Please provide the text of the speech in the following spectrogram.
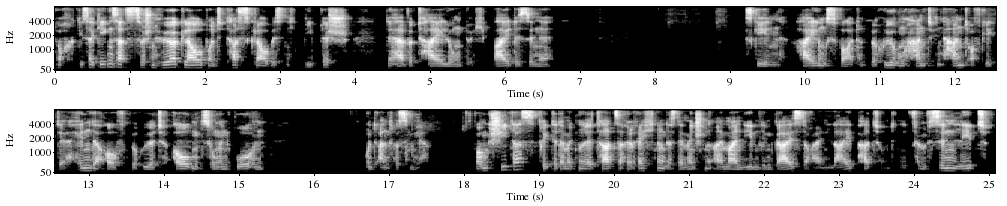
Doch dieser Gegensatz zwischen Hörglaube und Tastglaube ist nicht biblisch. Der Herr wird Heilung durch beide Sinne. Es gehen Heilungswort und Berührung Hand in Hand. Oft legt er Hände auf, berührt Augen, Zungen, Ohren und anderes mehr. Warum geschieht das? Trägt er damit nur der Tatsache Rechnung, dass der Mensch nun einmal neben dem Geist auch einen Leib hat und in den fünf Sinnen lebt,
